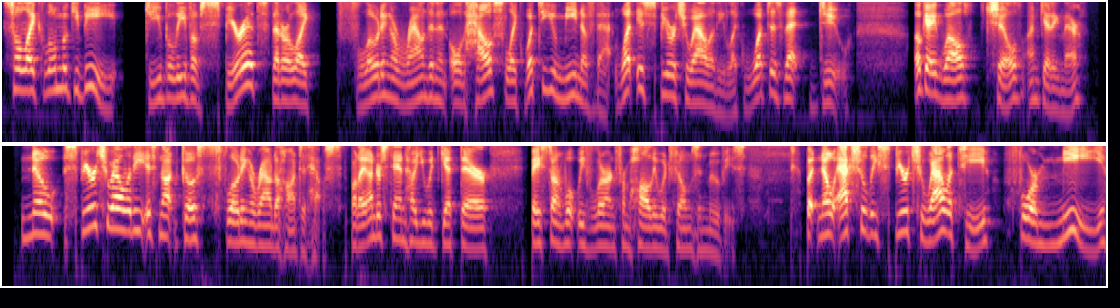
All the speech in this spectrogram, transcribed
so like Lil Mookie B, do you believe of spirits that are like floating around in an old house? Like, what do you mean of that? What is spirituality? Like, what does that do? Okay, well, chill. I'm getting there. No, spirituality is not ghosts floating around a haunted house, but I understand how you would get there based on what we've learned from Hollywood films and movies. But no, actually, spirituality for me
